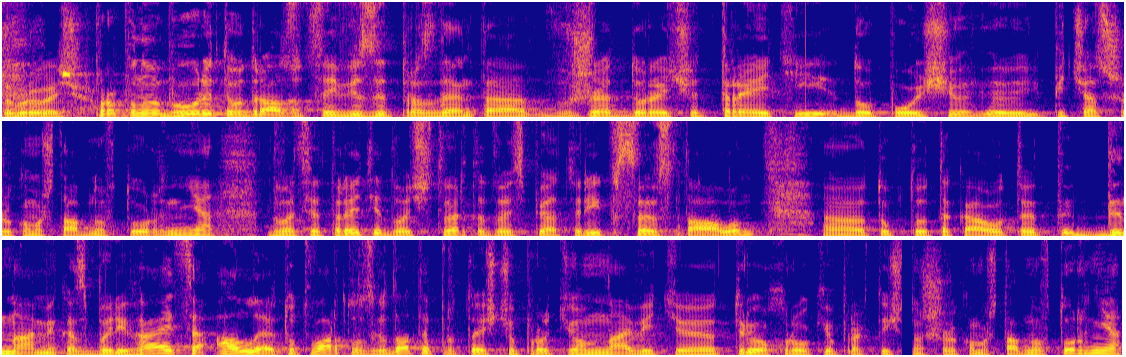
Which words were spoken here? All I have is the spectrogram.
Добрий вечір. Пропоную обговорити одразу цей візит президента вже, до речі, третій до Польщі е, під час широкомасштабного вторгнення. 23, 24, 25 рік все стало. Е, Тобто така от динаміка зберігається. Але тут варто згадати про те, що протягом навіть е, трьох років практично широкомасштабного вторгнення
